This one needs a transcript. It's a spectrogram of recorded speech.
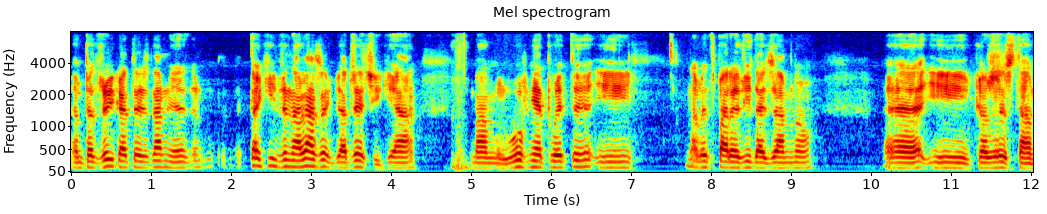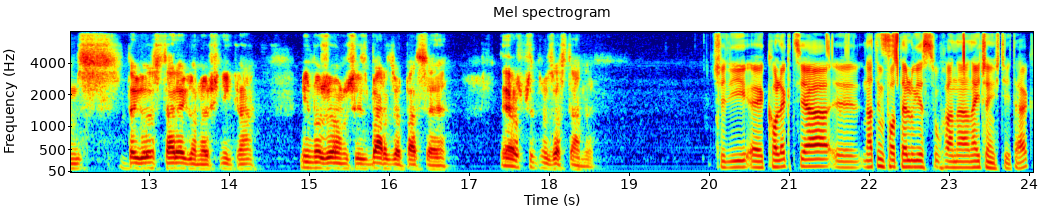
MP3 to jest dla mnie taki wynalazek, gadżecik. Ja mam głównie płyty i nawet parę widać za mną e, i korzystam z tego starego nośnika, mimo że on już jest bardzo passé. Ja już przy tym zostanę. Czyli e, kolekcja e, na tym fotelu jest słuchana najczęściej, tak?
